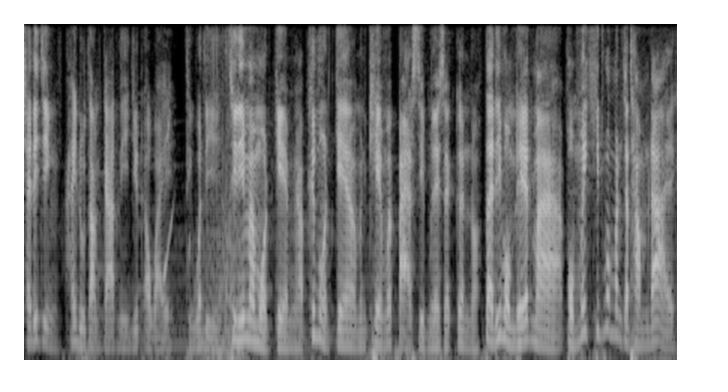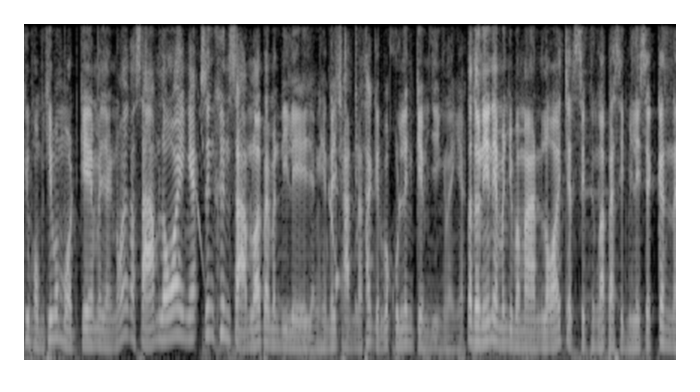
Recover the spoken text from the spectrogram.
ใช้ได้จริงให้ดูตามกราฟนี้ยึดเอาไว้ ถือว่าดี ทีนี้มาโหมดเกมครับคือโหมดเกมมันเคมไว้ 80มิลลิเซคันเนาะแต่ที่ผมเทสมา ผมไม่คิดว่ามันจะทำได้ คือผมคิดว่าโหมดเกมมันอย่างน้อยก็ 300อย่างเงี้ยซึ่งขึ้น 300 ไปมันดีเลย์อย่างเห็นได้ชัดนะถ้าเกิดว่าคุณเล่นเกมยิงอะไรเงี้ยแต่ตัวนี้เนี่ยมันอยู่ประมาณ 170ถึง180มิลลิเซคันใน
